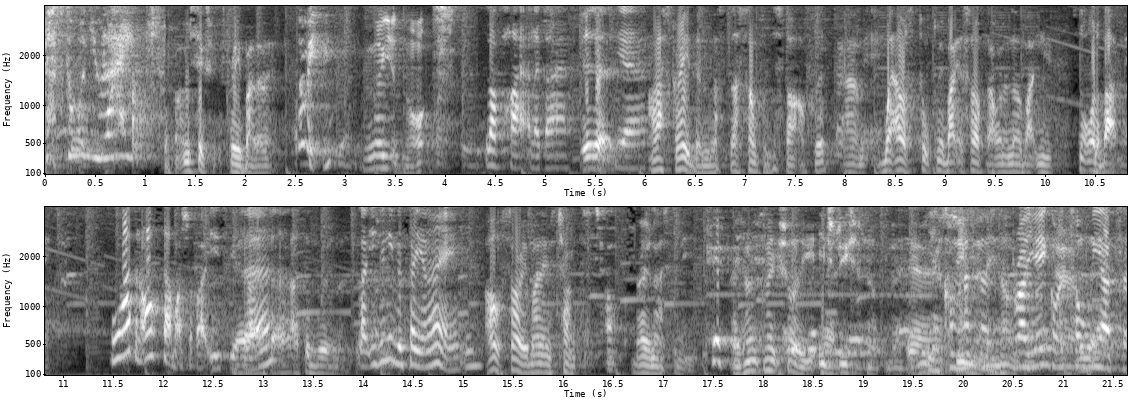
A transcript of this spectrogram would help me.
That's the one you liked. I'm six foot three, by the way. No, wait. No, you're not. Love height on a guy. Is it? Yeah. Oh, that's great then. That's, that's something to start off with. Um, what else? Talk to me about yourself that I want to know about you. It's not all about me. Well, I haven't asked that much about you, to be Yeah, fair. I, I, I did realise. Like, you didn't even say your name. Oh, sorry. My name's Chunkz. Chunkz. Very nice to meet you. You want to make sure that you introduce yourself. Yeah, Yeah, come assume on, that they. Bro, you ain't gonna tell me how to.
